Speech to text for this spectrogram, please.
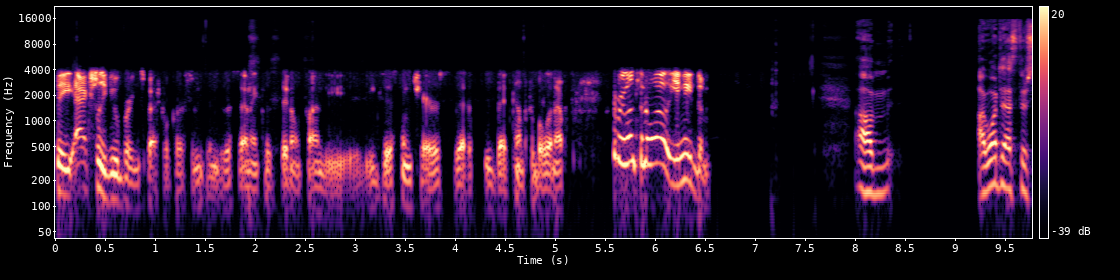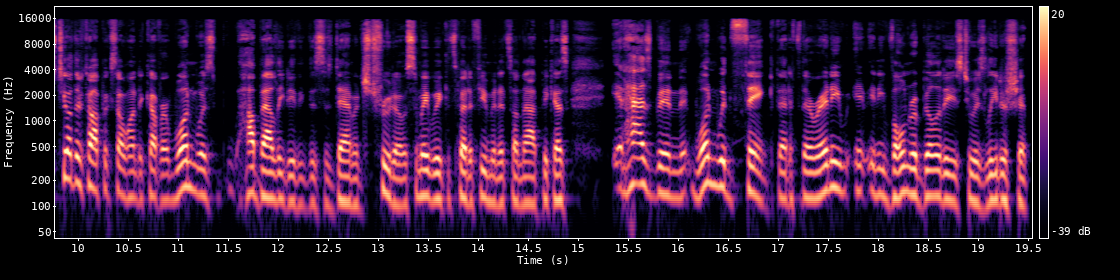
they actually do bring special cushions into the Senate because they don't find the existing chairs that are that comfortable enough. Every once in a while, you need them. Um, I want to ask. There's two other topics I wanted to cover. One was how badly do you think this has damaged Trudeau? So maybe we could spend a few minutes on that because it has been. One would think that if there were any any vulnerabilities to his leadership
